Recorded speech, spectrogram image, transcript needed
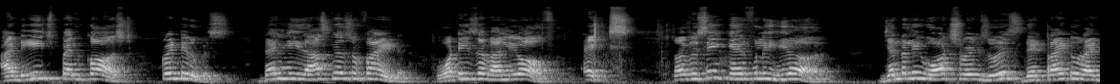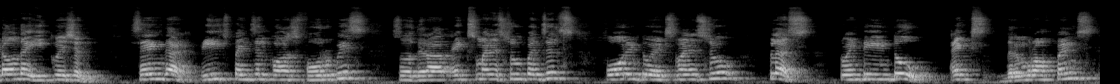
and each pen cost 20 rupees. Then he is asking us to find what is the value of x. Now if you see carefully here, generally what students do is they try to write down the equation saying that each pencil costs 4 rupees. So there are x minus 2 pencils, 4 into x minus 2 plus 20 into x the number of pens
